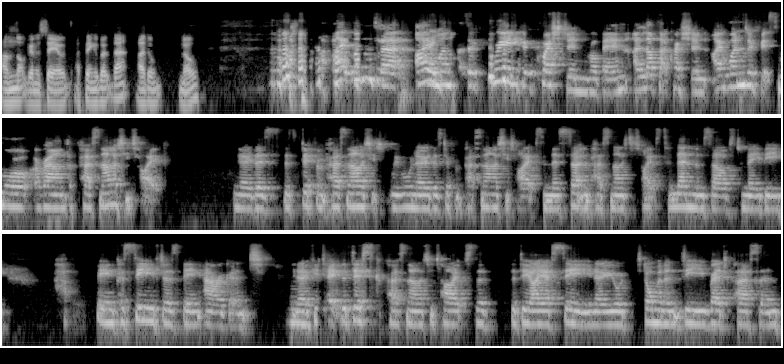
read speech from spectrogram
I'm not going to say a thing about that. I don't know. I wonder, I wonder, that's a really good question, Robyn. I love that question. I wonder if it's more around the personality type. You know, there's there's different personalities. We all know there's different personality types, and there's certain personality types to lend themselves to maybe being perceived as being arrogant. You know, mm. if you take the DISC personality types, the the DISC, you know, your dominant D red person,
